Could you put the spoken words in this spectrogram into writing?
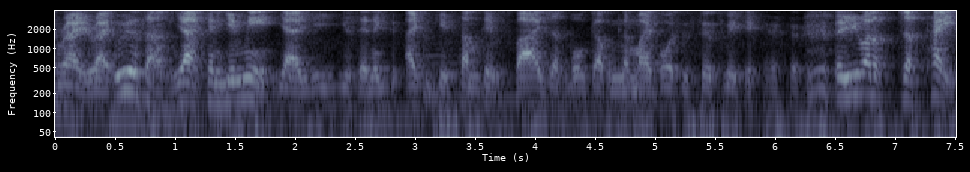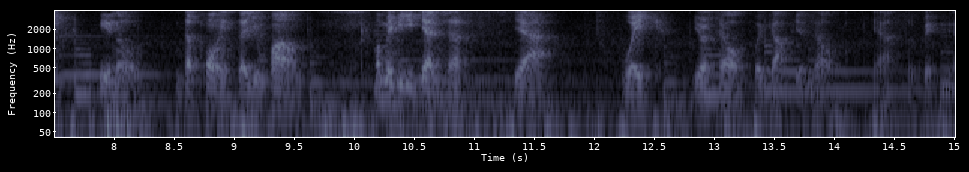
right, right. Uyo-san, yeah, can you give me? Yeah, you, you said I could give some tips, but I just woke up and my voice is still squeaky. maybe you wanna just type, you know, the point that you found, or maybe you can just, yeah, wake yourself, wake up yourself. Yeah, so quick and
